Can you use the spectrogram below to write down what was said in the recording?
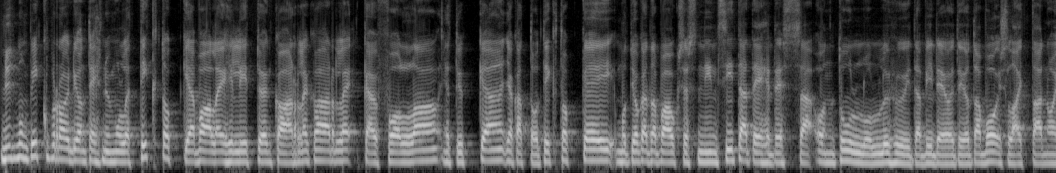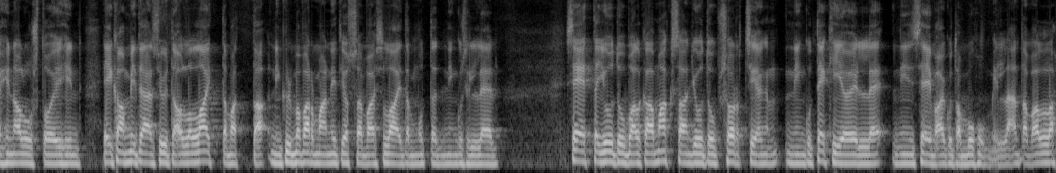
Nyt mun pikkuproidi on tehnyt mulle TikTokia vaaleihin liittyen. Karle Karle, käy follaa ja tykkää ja katsoo TikTokkeja, mutta joka tapauksessa niin sitä tehdessä on tullut lyhyitä videoita, joita voisi laittaa noihin alustoihin, eikä ole mitään syytä olla laittamatta, niin kyllä mä varmaan niitä jossain vaiheessa laitan, mutta niin kuin silleen, se, että YouTube alkaa maksaa YouTube Shortsien niin kuin tekijöille, niin se ei vaikuta muuhun millään tavalla,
